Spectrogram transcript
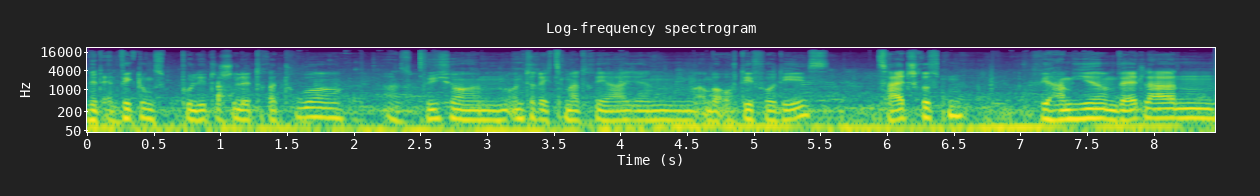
mit entwicklungspolitischer Literatur, also Büchern, Unterrichtsmaterialien, aber auch DVDs, Zeitschriften. Wir haben hier im Weltladen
